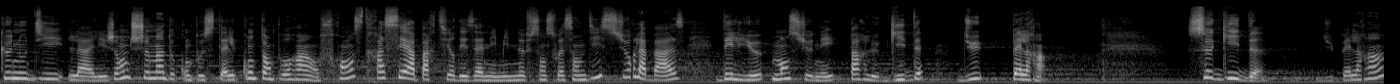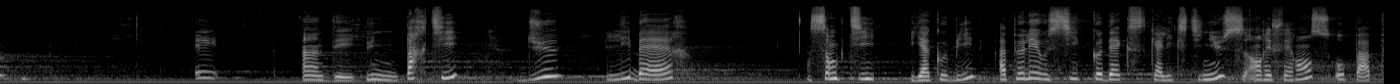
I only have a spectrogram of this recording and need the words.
que nous dit la légende Chemin de Compostelle contemporain en France, tracé à partir des années 1970 sur la base des lieux mentionnés par le guide du pèlerin. Ce guide du pèlerin est une partie du Liber Sancti Jacobi, appelé aussi Codex Calixtinus, en référence au pape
